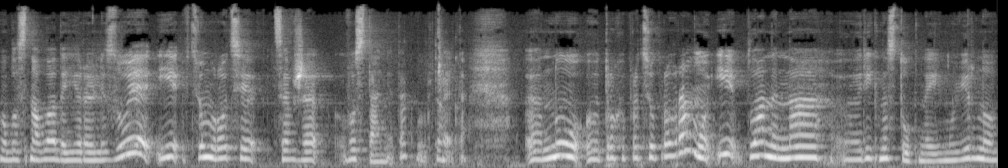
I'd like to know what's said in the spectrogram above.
обласна влада її реалізує, і в цьому році це вже востаннє, так ви вручаєте? Е, Ну, е, трохи про цю програму і плани на е, рік наступний. Ймовірно,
